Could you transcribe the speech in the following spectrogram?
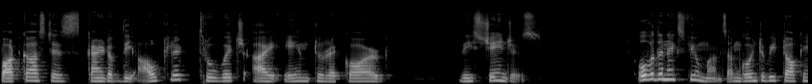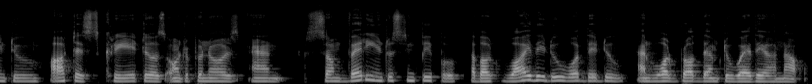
podcast is kind of the outlet through which I aim to record these changes. Over the next few months, I'm going to be talking to artists, creators, entrepreneurs, and some very interesting people about why they do what they do and what brought them to where they are now.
